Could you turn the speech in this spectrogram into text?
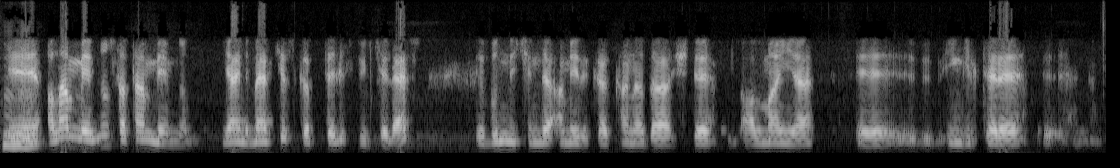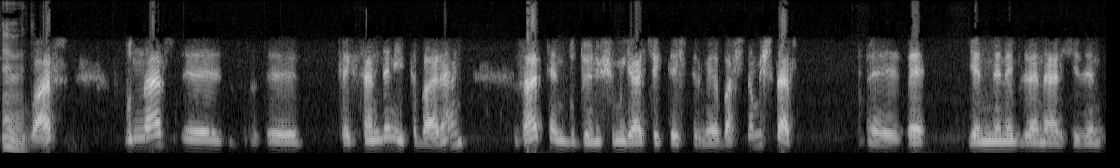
Hı hı. E, alan memnun satan memnun. Yani merkez kapitalist ülkeler e, bunun içinde Amerika, Kanada, işte Almanya, e, İngiltere e, evet. var. Bunlar e, e, 80'den itibaren zaten bu dönüşümü gerçekleştirmeye başlamışlar e, ve yenilenebilir enerjinin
